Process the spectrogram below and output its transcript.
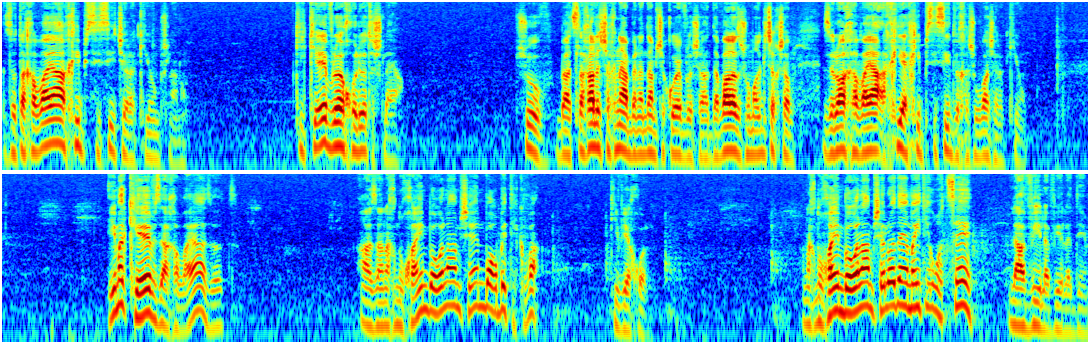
זאת החוויה הכי בסיסית של הקיום שלנו, כי כאב לא יכול להיות אשליה. שוב, בהצלחה לשכנע בן אדם שכואב לו שהדבר הזה שהוא מרגיש עכשיו זה לא החוויה הכי הכי בסיסית וחשובה של הקיום. אם הכאב זה החוויה הזאת, אז אנחנו חיים בעולם שאין בו הרבה תקווה, כביכול. אנחנו חיים בעולם שלא יודע אם הייתי רוצה להביא אליו ילדים.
